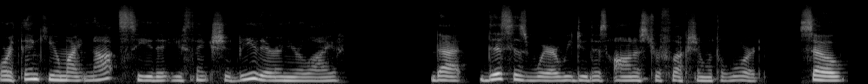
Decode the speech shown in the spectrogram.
or think you might not see that you think should be there in your life, that this is where we do this honest reflection with the Lord. So,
